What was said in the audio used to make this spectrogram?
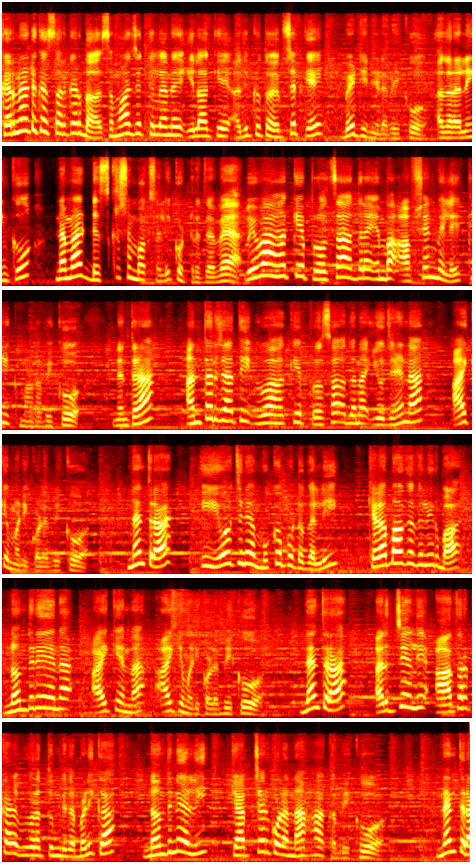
ಕರ್ನಾಟಕ ಸರ್ಕಾರದ ಸಮಾಜ ಕಲ್ಯಾಣ ಇಲಾಖೆ ಅಧಿಕೃತ ವೆಬ್ಸೈಟ್ಗೆ ಭೇಟಿ ನೀಡಬೇಕು. ಅದರ ಲಿಂಕು ನಮ್ಮ ಡಿಸ್ಕ್ರಿಪ್ಷನ್ ಬಾಕ್ಸ್ ಅಲ್ಲಿ ಕೊಟ್ಟಿರ್ತೇವೆ. ವಿವಾಹಕ್ಕೆ ಪ್ರೋತ್ಸಾಹಧನ ಎಂಬ ಆಪ್ಷನ್ ಮೇಲೆ ಕ್ಲಿಕ್ ಮಾಡಬೇಕು. ನಂತರ ಅಂತರ್ಜಾತಿ ವಿವಾಹಕ್ಕೆ ಪ್ರೋತ್ಸಾಹಧನ ಯೋಜನೆಯನ್ನ ಆಯ್ಕೆ ಮಾಡಿಕೊಳ್ಳಬೇಕು. ನಂತರ ಈ ಯೋಜನೆಯ ಮುಖಪುಟದಲ್ಲಿ ಕೆಳಭಾಗದಲ್ಲಿರುವ ನೋಂದಣಿಯನ್ನ ಆಯ್ಕೆಯನ್ನ ಆಯ್ಕೆ ಮಾಡಿಕೊಳ್ಳಬೇಕು. ನಂತರ ಅರ್ಜಿಯಲ್ಲಿ ಆಧಾರ್ ಕಾರ್ಡ್ ವಿವರ ತುಂಬಿದ ಬಳಿಕ ನೋಂದಣಿಯಲ್ಲಿ ಕ್ಯಾಪ್ಚರ್ ಕೋಡ್ ಅನ್ನ ಹಾಕಬೇಕು. ನಂತರ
